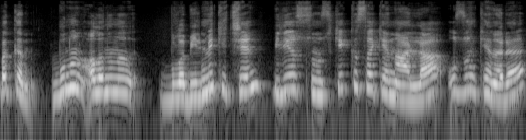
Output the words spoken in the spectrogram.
Bakın bunun alanını bulabilmek için biliyorsunuz ki kısa kenarla uzun kenarı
